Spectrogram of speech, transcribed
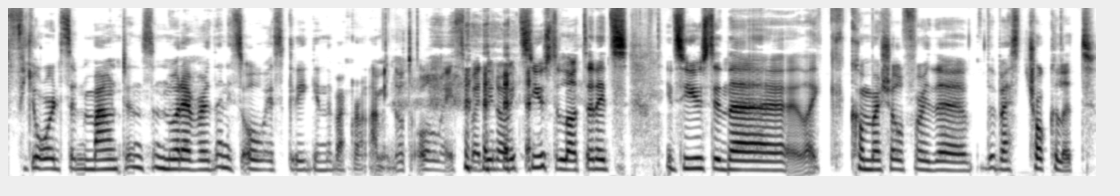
fjords and mountains and whatever then it's always grieg in the background i mean not always but you know it's used a lot and it's it's used in the like commercial for the the best chocolate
